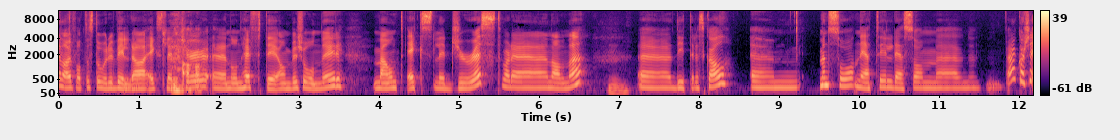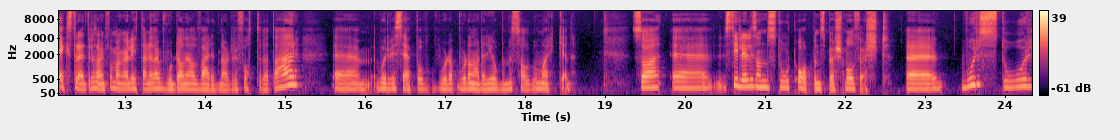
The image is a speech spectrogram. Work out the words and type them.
nå har vi fått det store bildet av X-Ledger. Ja. Noen heftige ambisjoner. Mount X-Ledgerest var det navnet. eh, dit dere skal. Um, men så ned til det som eh, er kanskje ekstra interessant for mange av lytterne i dag. Hvordan i all verden har dere fått til dette her? Um, hvor vi ser på hvordan, hvordan er dere jobber med salg og marked. Så eh, stiller litt sånn stort, åpent spørsmål først. Eh, hvor stor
